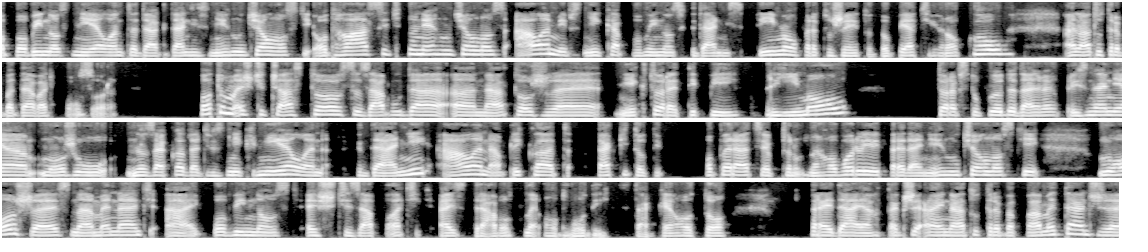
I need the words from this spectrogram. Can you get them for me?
povinnosť nie len teda k daní z nehnuteľnosti odhlásiť tú nehnuteľnosť, ale mi vzniká povinnosť k daní z príjmov, pretože je to do 5 rokov a na to treba dávať pozor. Potom ešte často sa zabúda e, na to, že niektoré typy príjmov, ktoré vstupujú do daňového priznania, môžu zakladať vznik nie len k dani, ale napríklad takýto typ operácie, o ktorom sme hovorili, predaj nehnuteľnosti, môže znamenať aj povinnosť ešte zaplatiť aj zdravotné odvody z takéhoto predaja. Takže aj na to treba pamätať, že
